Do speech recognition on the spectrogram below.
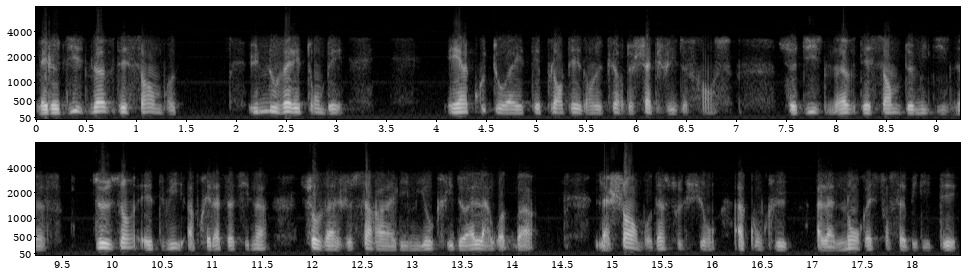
Mais le 19 décembre, une nouvelle est tombée et un couteau a été planté dans le cœur de chaque juif de France. Ce 19 décembre 2019, deux ans et demi après l'assassinat sauvage de Sarah Halimi au cri de Allah Wakbar, la chambre d'instruction a conclu à la non-responsabilité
